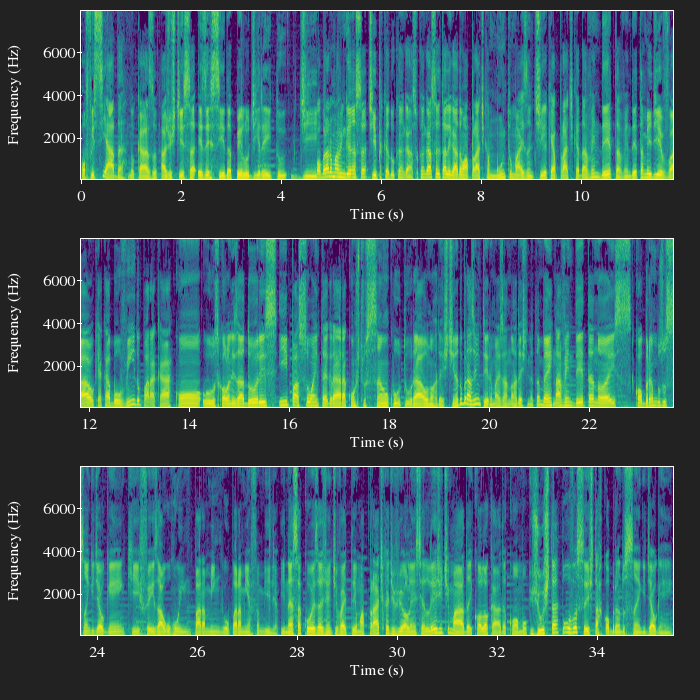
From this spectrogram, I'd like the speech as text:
oficiada, no caso, a justiça exercida pelo direito de cobrar uma vingança típica do cangaço. O cangaço ele tá ligado a uma prática muito mais antiga que é a prática da vendetta, vendetta medieval que acabou vindo para cá com os colonizadores e passou a integrar a construção cultural nordestina do Brasil inteiro, mas a nordestina também. Na vendetta, nós cobramos o sangue de alguém que fez algo ruim para mim ou para minha família. E nessa coisa a gente vai ter uma prática de violência legitimada e colocada como justa por você estar cobrando sangue de alguém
